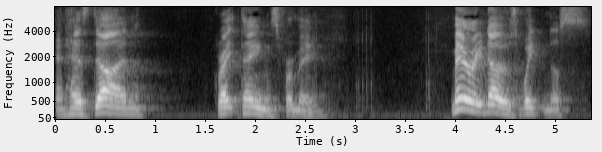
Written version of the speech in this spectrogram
and has done great things for me. Mary knows weakness.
